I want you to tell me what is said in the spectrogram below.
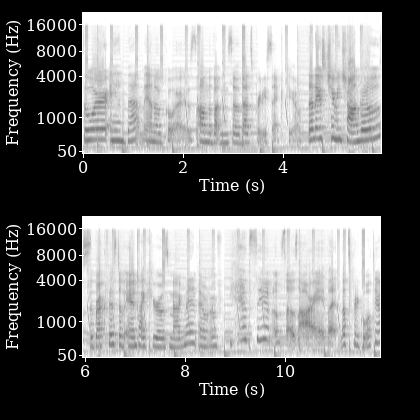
Thor, and Batman, of course, on the button, so that's pretty sick, too. Then there's Chimichango's, the Breakfast of Anti-Heroes magnet. I don't know if you can't see it, I'm so sorry, but that's pretty cool, too.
